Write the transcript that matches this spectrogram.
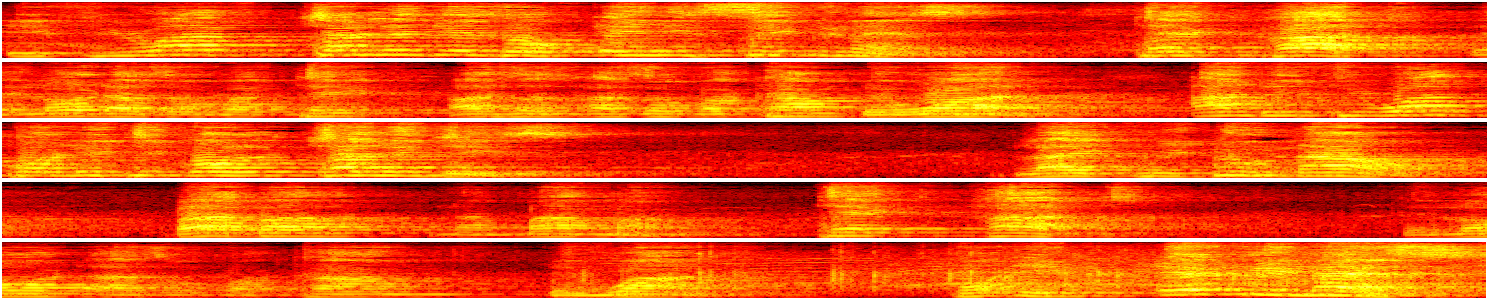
If you have challenges of any sickness, take heart. The Lord has, overtake, has, has overcome the world. And if you have political challenges, like we do now, Baba na Mama, take heart. The Lord has overcome the one. For in every mess,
